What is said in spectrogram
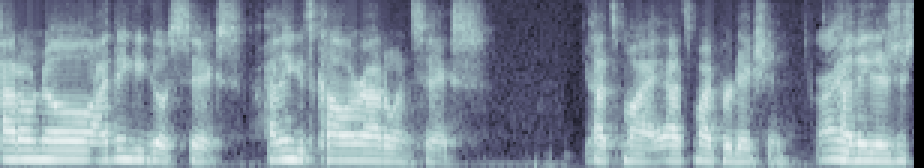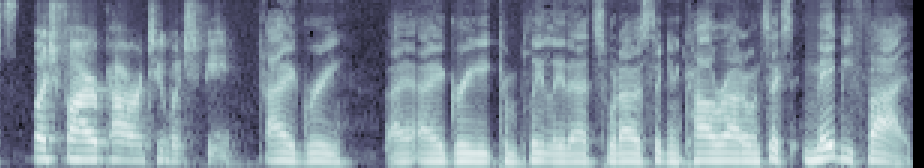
I don't know. I think it goes six. I think it's Colorado and six. Yep. That's my that's my prediction. I, I think there's just too much firepower and too much speed. I agree. I, I agree completely. That's what I was thinking. Colorado and six, maybe five,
